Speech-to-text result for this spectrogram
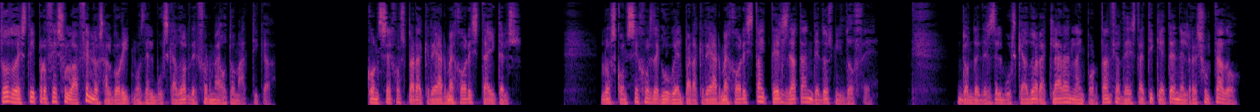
Todo este proceso lo hacen los algoritmos del buscador de forma automática. Consejos para crear mejores titles. Los consejos de Google para crear mejores titles datan de 2012. Donde desde el buscador aclaran la importancia de esta etiqueta en el resultado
